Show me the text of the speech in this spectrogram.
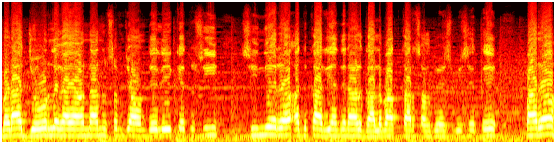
ਬੜਾ ਜ਼ੋਰ ਲਗਾਇਆ ਉਹਨਾਂ ਨੂੰ ਸਮਝਾਉਣ ਦੇ ਲਈ ਕਿ ਤੁਸੀਂ ਸੀਨੀਅਰ ਅਧਿਕਾਰੀਆਂ ਦੇ ਨਾਲ ਗੱਲਬਾਤ ਕਰ ਸਕਦੇ ਹੋ ਇਸ ਵਿਸ਼ੇ ਤੇ। ਪਰ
